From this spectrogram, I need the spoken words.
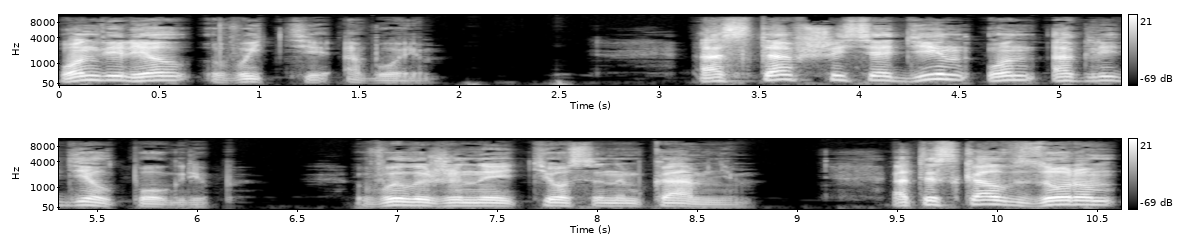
он велел выйти обоим. Оставшись один, он оглядел погреб, выложенный тесаным камнем, отыскал взором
